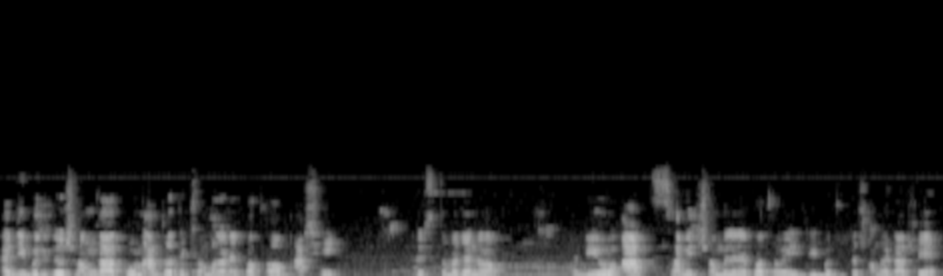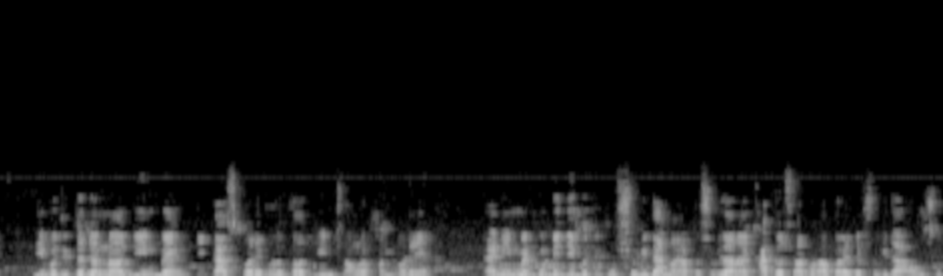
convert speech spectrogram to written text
আর জীববৈচিত্র্য সংজ্ঞা কোন আন্তর্জাতিক সম্মেলনে প্রথম আসে? বেশ, তোমরা জানো, রিও আর্থ সামিট সম্মেলনের প্রথম এই জীববৈচিত্র্য সংজ্ঞাটা আসে। জীববৈচিত্র্যের জন্য জিন ব্যাংক কি কাজ করে মূলত? জিন সংরক্ষণ করে। নিম্নের কোনটি জীববৈচিত্র্যের সুবিধা নয়? অর্থাৎ সুবিধা নয় খাদ্য সরবরাহ করা, এটা সুবিধা, ওষুধ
